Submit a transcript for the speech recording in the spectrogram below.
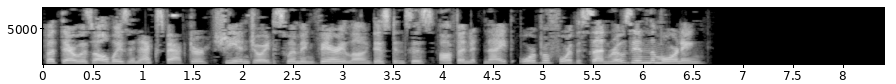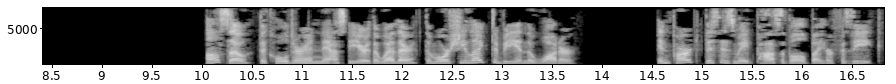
But there was always an X factor, she enjoyed swimming very long distances, often at night, or before the sun rose in the morning. Also, the colder and nastier the weather, the more she liked to be in the water. In part, this is made possible by her physique.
